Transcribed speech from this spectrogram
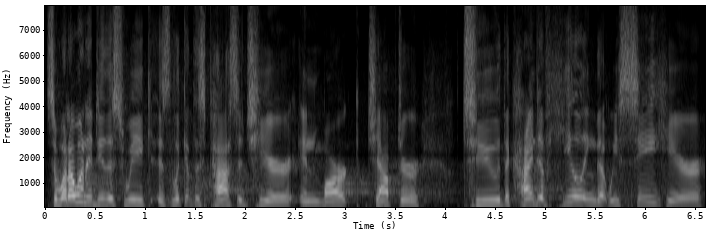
So, what I want to do this week is look at this passage here in Mark chapter 2, the kind of healing that we see here.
